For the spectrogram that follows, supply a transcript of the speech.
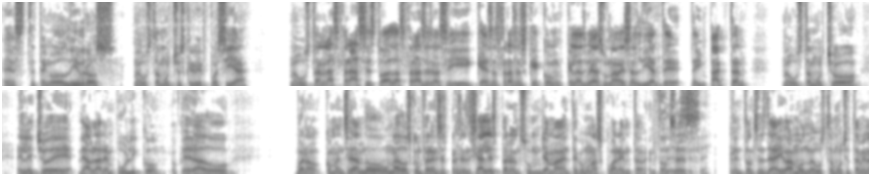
este, tengo dos libros, me gusta mucho escribir poesía, me gustan las frases, todas las frases así, que esas frases que con que las veas una vez al día te, te impactan, me gusta mucho el hecho de, de hablar en público, he dado bueno, comencé dando una o dos conferencias presenciales, pero en Zoom ya me aventé como unas 40. Entonces, entonces de ahí vamos. Me gusta mucho también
